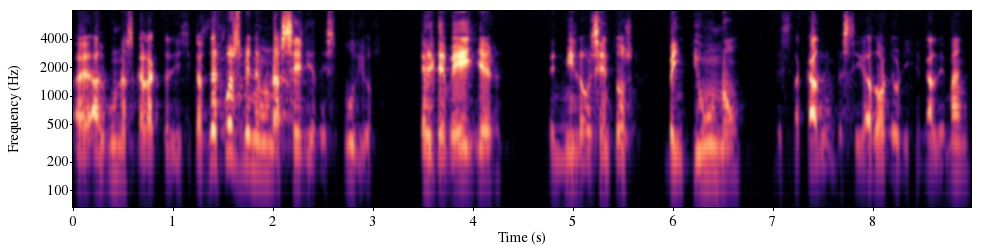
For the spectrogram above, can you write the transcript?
eh, algunas características. Después viene una serie de estudios. El de Beyer en 1921, destacado investigador de origen alemán.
